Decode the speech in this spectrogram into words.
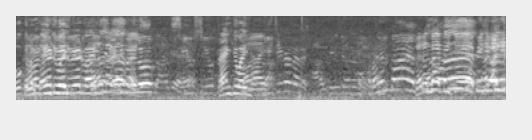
okay thank you wait wait भाई भाई। लोग। थैंक यू भाई। करण भाई पीछे पीछे वाली।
